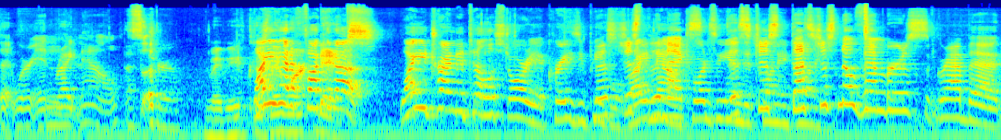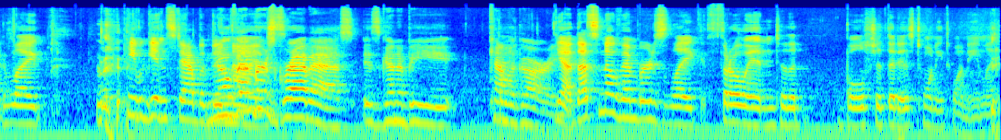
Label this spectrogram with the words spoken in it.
that we're in right now. That's So- true. Maybe 'cause Why you gotta weren't fuck it up? Dicks. Why are you trying to tell a story of crazy people That's just right the now, next. towards the end that's of just 2020? that's just November's grab bag. Like people getting stabbed with big November's knives. grab ass is gonna be Caligari. yeah, that's November's like throw in to the bullshit that is 2020. Like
